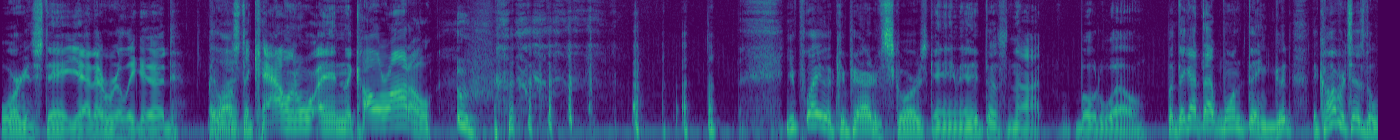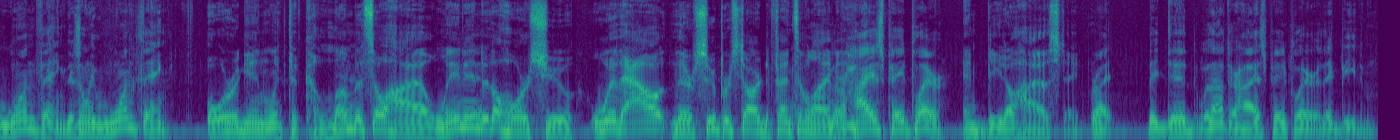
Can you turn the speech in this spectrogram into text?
Oregon State, yeah, they're really good. They lost to Cal and, the Colorado. you play the comparative scores game, and it does not bode well. But they got that one thing. Good. The conference has the one thing. There's only one thing. Oregon went to Columbus, Ohio, went into the horseshoe without their superstar defensive lineman. Their highest paid player. and beat Ohio State. Right. They did without their highest paid player. They beat him.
